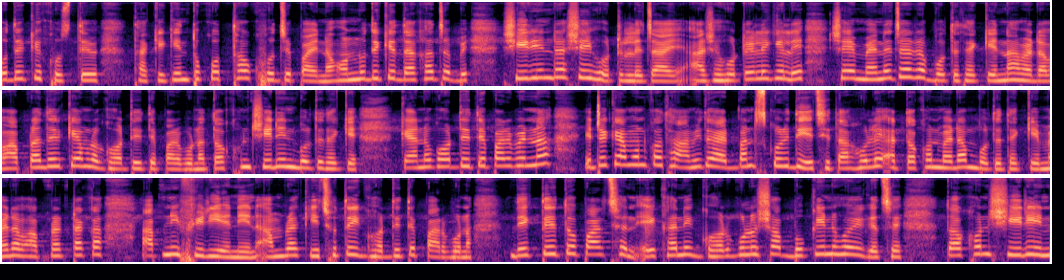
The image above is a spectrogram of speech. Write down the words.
ওদেরকে খুঁজতে থাকে, কিন্তু কোথাও খুঁজে পায় না। অন্যদিকে দেখা যাবে শিরিনরা সেই হোটেলে যায়। আর সে হোটেলে গেলে সেই ম্যানেজাররা বলতে থাকে, না, ম্যাডাম, আপনাদেরকে আমরা ঘর দিতে পারব না। তখন শিরিন বলতে থাকে, কেন ঘর দিতে পারবেন না? এটা কেমন কথা? আমি তো অ্যাডভান্স করে দিয়েছি, তাহলে আর তখন ম্যাডাম বলতে থাকে, ম্যাডাম, আপনার টাকা আপনি ফিরিয়ে নিন, আমরা কিছুতেই ঘর দিতে পারব না। দেখতেই তো পারছেন, এখানে ঘরগুলো সব বুকিং হয়ে গেছে। তখন শিরিন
